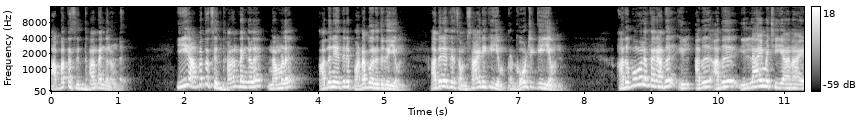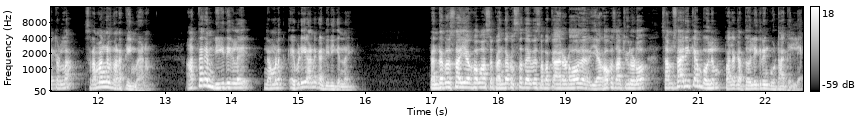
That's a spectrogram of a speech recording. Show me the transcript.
അബദ്ധ സിദ്ധാന്തങ്ങളുണ്ട്. ഈ അബദ്ധ സിദ്ധാന്തങ്ങൾ നമ്മൾ അതിനെതിരെ പടപൊരുതുകയും അതിനെതിരെ സംസാരിക്കുകയും പ്രഘോഷിക്കുകയും അതുപോലെ തന്നെ അത് അത് അത് ഇല്ലായ്മ ചെയ്യാനായിട്ടുള്ള ശ്രമങ്ങൾ നടക്കുകയും വേണം. അത്തരം രീതികൾ നമ്മൾ എവിടെയാണ് കണ്ടിരിക്കുന്നത്? പെന്തകോസ്ത യഹോവാസ പെന്തകോസ്ത ദൈവസഭക്കാരോടോ യഹോവ സാക്ഷികളോടോ സംസാരിക്കാൻ പോലും പല കത്തോലിക്കരും കൂട്ടാക്കില്ലേ.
